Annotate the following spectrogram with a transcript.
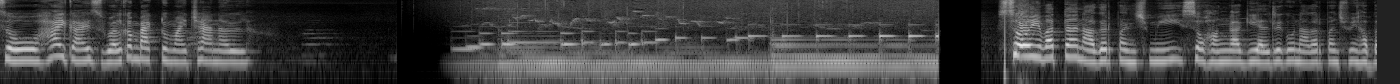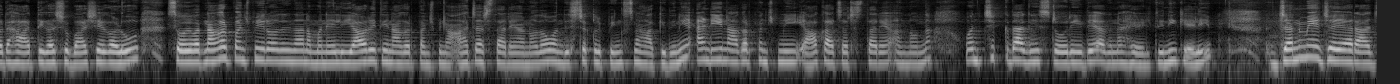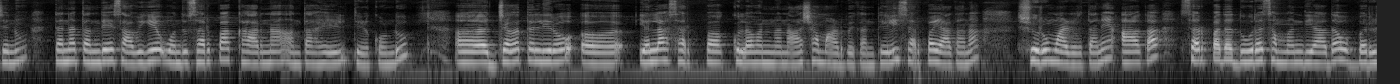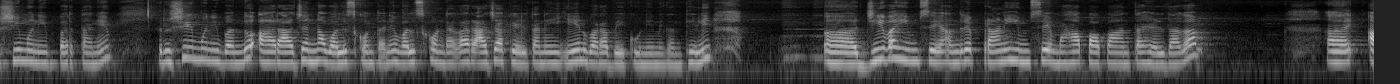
So, hi guys, welcome back to my channel. So ಇವತ್ತು Nagara Panchami so ಹಾಗಾಗಿ ಎಲ್ರಿಗೂ ನಾಗರ ಪಂಚಮಿ ಹಬ್ಬದ ಹಾರ್ದಿಕ ಶುಭಾಶಯಗಳು. ಸೊ ಇವತ್ತು ನಾಗರ ಪಂಚಮಿ ಇರೋದ್ರಿಂದ ನಮ್ಮ ಮನೆಯಲ್ಲಿ ಯಾವ ರೀತಿ ನಾಗರ ಪಂಚಮಿನ ಆಚರಿಸ್ತಾರೆ ಅನ್ನೋದು ಒಂದಿಷ್ಟು ಕ್ಲಿಪ್ಪಿಂಗ್ಸ್ನ ಹಾಕಿದ್ದೀನಿ. ಆ್ಯಂಡ್ ಈ ನಾಗರ ಪಂಚಮಿ ಯಾಕೆ ಆಚರಿಸ್ತಾರೆ ಅನ್ನೋದನ್ನ ಒಂದು ಚಿಕ್ಕದಾಗಿ ಸ್ಟೋರಿ ಇದೆ, ಅದನ್ನು ಹೇಳ್ತೀನಿ ಕೇಳಿ. ಜನ್ಮೇಜಯ ರಾಜನು, ತನ್ನ ತಂದೆ ಸಾವಿಗೆ ಒಂದು ಸರ್ಪ ಕಾರಣ ಅಂತ ಹೇಳಿ ತಿಳ್ಕೊಂಡು ಜಗತ್ತಲ್ಲಿರೋ ಎಲ್ಲ ಸರ್ಪ ಕುಲವನ್ನು ನಾಶ ಮಾಡಬೇಕಂತೇಳಿ ಸರ್ಪಯಾಗನ ಶುರು ಮಾಡಿರ್ತಾನೆ. ಆಗ ಸರ್ಪದ ದೂರ ಸಂಬಂಧಿಯಾದ ಒಬ್ಬ ಋಷಿಮುನಿ ಬರ್ತಾನೆ. ಋಷಿಮುನಿ ಬಂದು ಆ ರಾಜನ್ನ ಒಲಿಸ್ಕೊತಾನೆ ಒಲಿಸ್ಕೊಂಡಾಗ ರಾಜ ಕೇಳ್ತಾನೆ, ಏನು ವರ ಬೇಕು ನಿನಗಂಥೇಳಿ ಜೀವಹಿಂಸೆ ಅಂದರೆ ಪ್ರಾಣಿ ಹಿಂಸೆ ಮಹಾಪಾಪ ಅಂತ ಹೇಳಿದಾಗ,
